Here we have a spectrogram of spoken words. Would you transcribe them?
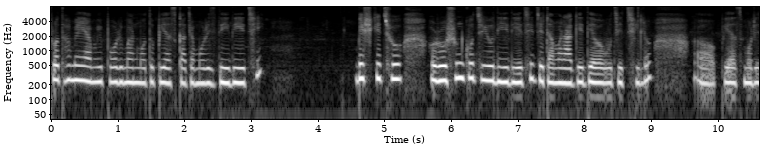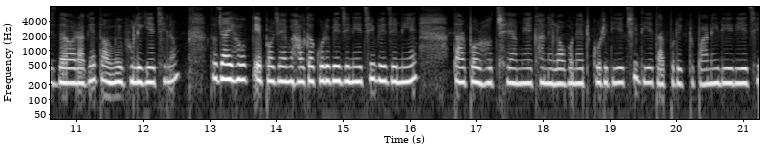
প্রথমেই আমি পরিমাণ মতো পেঁয়াজ, কাঁচামরিচ দিয়ে দিয়েছি। বেশ কিছু রসুন কুচিও দিয়ে দিয়েছি, যেটা আমার আগে দেওয়া উচিত ছিল। পেঁয়াজ, মরিচ দেওয়ার আগে, তো আমি ভুলে গিয়েছিলাম। তো যাই হোক, এ পর্যায়ে আমি হালকা করে ভেজে নিয়েছি। ভেজে নিয়ে তারপর হচ্ছে আমি এখানে লবণ অ্যাড করে দিয়েছি, দিয়ে তারপরে একটু পানি দিয়ে দিয়েছি।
